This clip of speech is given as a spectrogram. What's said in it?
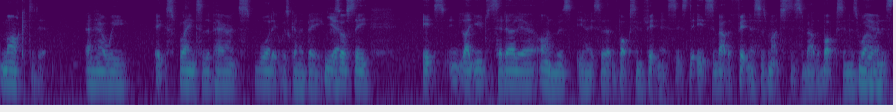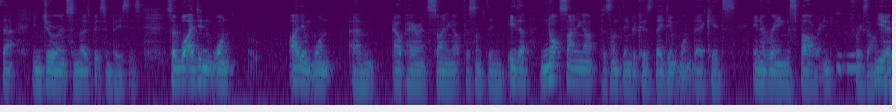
marketed it and how we explained to the parents what it was going to be. Because Yeah. obviously, it's like you said earlier on was you know it's a boxing fitness. It's the, it's about the fitness as much as it's about the boxing as well, Yeah. and it's that endurance and those bits and pieces. So what I didn't want, I didn't want um, our parents signing up for something either not signing up for something because they didn't want their kids in a ring sparring, Mhm. for example, Yeah.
